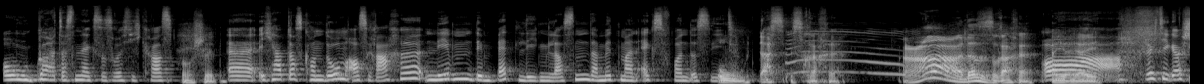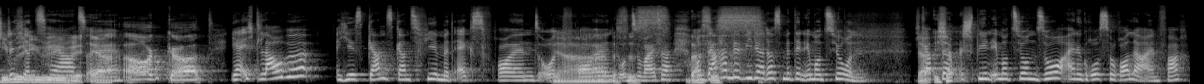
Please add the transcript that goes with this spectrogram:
Oh Gott, das nächste ist richtig krass. Oh shit. Äh, ich habe das Kondom aus Rache neben dem Bett liegen lassen, damit mein Ex-Freund es sieht. Oh, das ist Rache. Ah, das ist Rache. Oh, Eieiei. richtiger Stich Übel, ins übel, Herz, übel. ey. Ja. Oh Gott. Ja, ich glaube, hier ist ganz, ganz viel mit Ex-Freund und Ja, Freund und so ist- weiter. das Und da haben wir wieder das mit den Emotionen. Ich Ja, glaube, da hab- spielen Emotionen so eine große Rolle einfach.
